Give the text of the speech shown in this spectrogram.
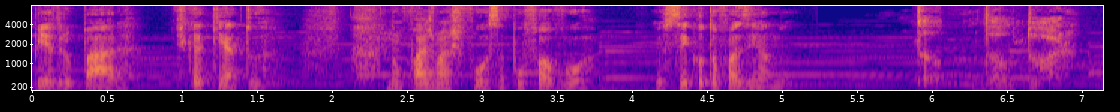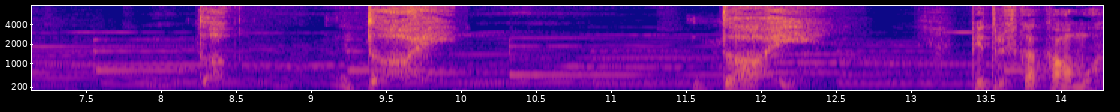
Pedro, para. Fica quieto. Não faz mais força, por favor. Eu sei o que eu tô fazendo. Doutor. Do... Dói. Dói. Pedro, fica calmo.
